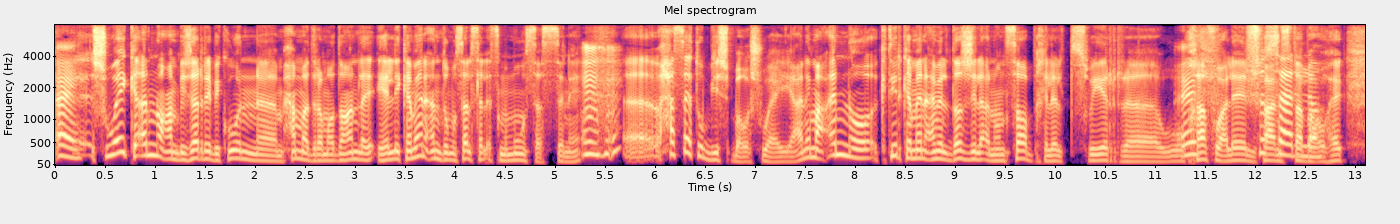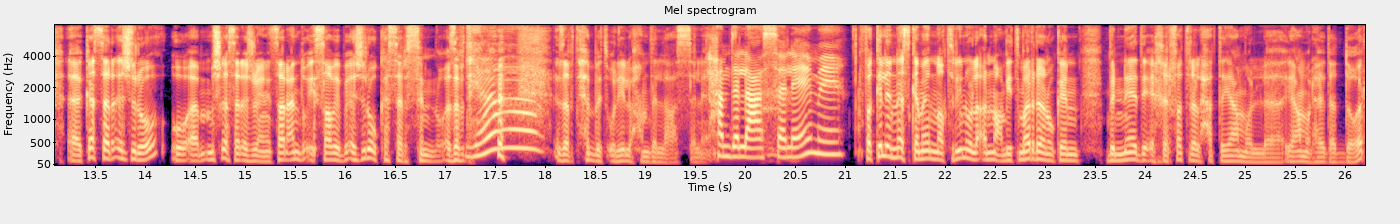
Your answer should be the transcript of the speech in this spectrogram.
أي. شوي كأنه عم بجرب يكون آه، محمد رمضان يلي كمان عنده مسلسل اسمه موسى السنة. مهم. آه، حسيته بيشبهه شوي. يعني مع إنه كتير كمان عمل ضجة لأنه انصاب خلال التصوير آه، وخافوا عليه ال fans؟ تبعه وهيك آه، كسر إجره ومش كسر إجره يعني صار عنده إصابة بإجره وكسر سنه إذا بت... يا إذا بتحبي تقولي له الحمد لله على السلامة. الحمد لله على السلامة. فكل الناس كمان ناطرينه لأنه عم يتمرن وكان بالنادي آخر فترة لحتى يعمل يعمل هذا الدور.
